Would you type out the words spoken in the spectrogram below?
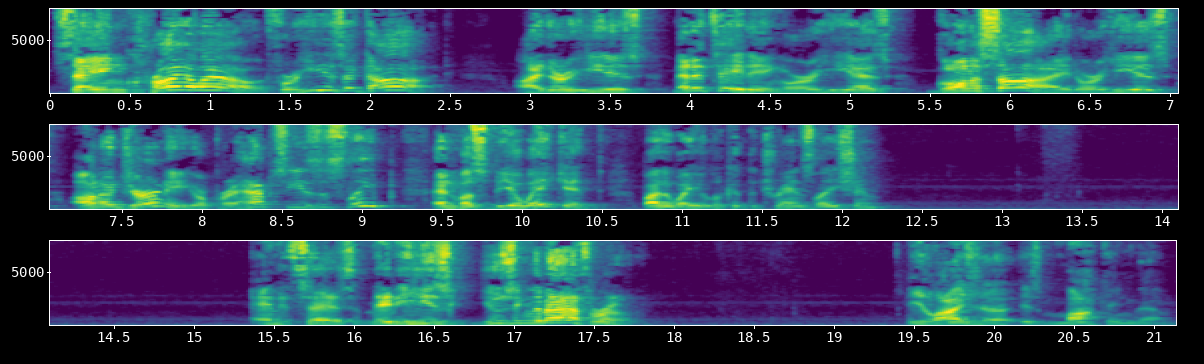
saying, Cry aloud, for he is a God. Either he is meditating, or he has gone aside, or he is on a journey, or perhaps he is asleep and must be awakened. By the way, you look at the translation, and it says, maybe he's using the bathroom. Elijah is mocking them.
